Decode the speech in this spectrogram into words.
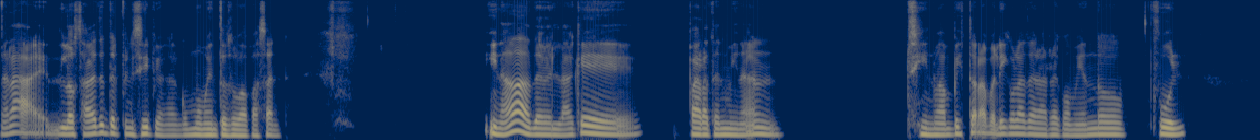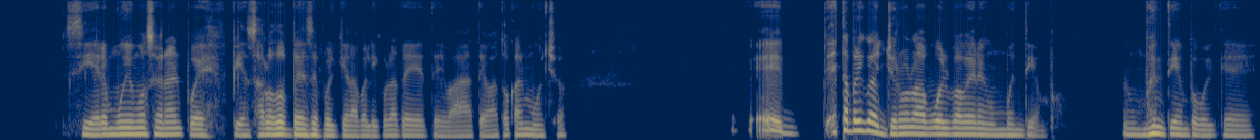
nada, lo sabes desde el principio, en algún momento eso va a pasar. Y nada, de verdad que para terminar, si no has visto la película, te la recomiendo full. Si eres muy emocional, pues piénsalo dos veces porque la película te, te va, te va a tocar mucho. Eh, esta película yo no la vuelvo a ver en un buen tiempo. En un buen tiempo porque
